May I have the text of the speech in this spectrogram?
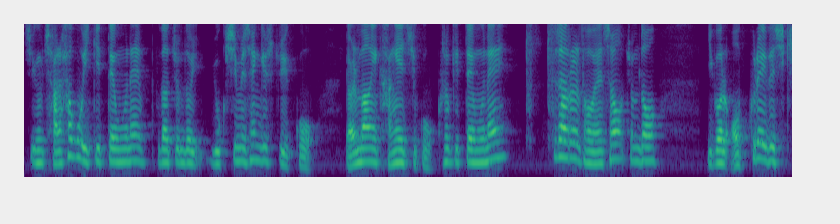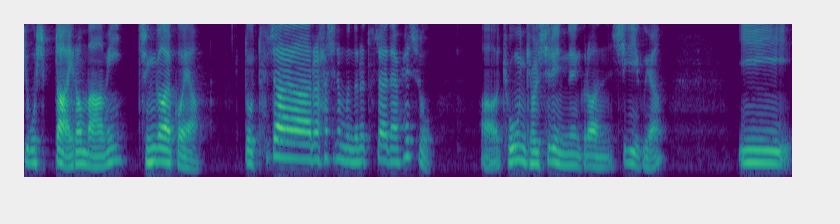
지금 잘 하고 있기 때문에 보다 좀 더 욕심이 생길 수도 있고, 열망이 강해지고, 그렇기 때문에 투자를 더해서 좀 더 이걸 업그레이드 시키고 싶다, 이런 마음이 증가할 거예요. 또 투자를 하시는 분들은 투자에 대한 회수, 어, 좋은 결실이 있는 그런 시기이고요. 이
